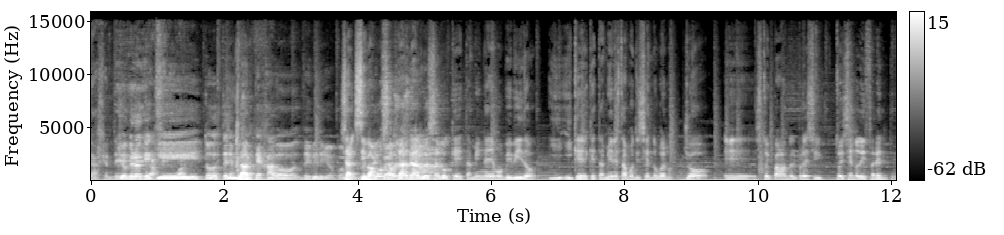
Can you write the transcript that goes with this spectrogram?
la gente Yo creo que hace igual. aquí todos tenemos Claro. el tejado de vidrio. con O sea, si vamos a hablar de algo, es algo que también hayamos vivido y, y que, que también estamos diciendo, bueno, yo eh, estoy pagando el precio y estoy siendo diferente.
